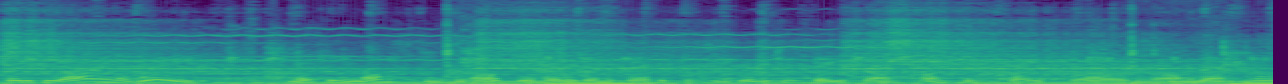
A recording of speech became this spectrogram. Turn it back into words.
So that you are, in a way, making nonsense of the whole democratic procedure, which is based on conscious choice or on rational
